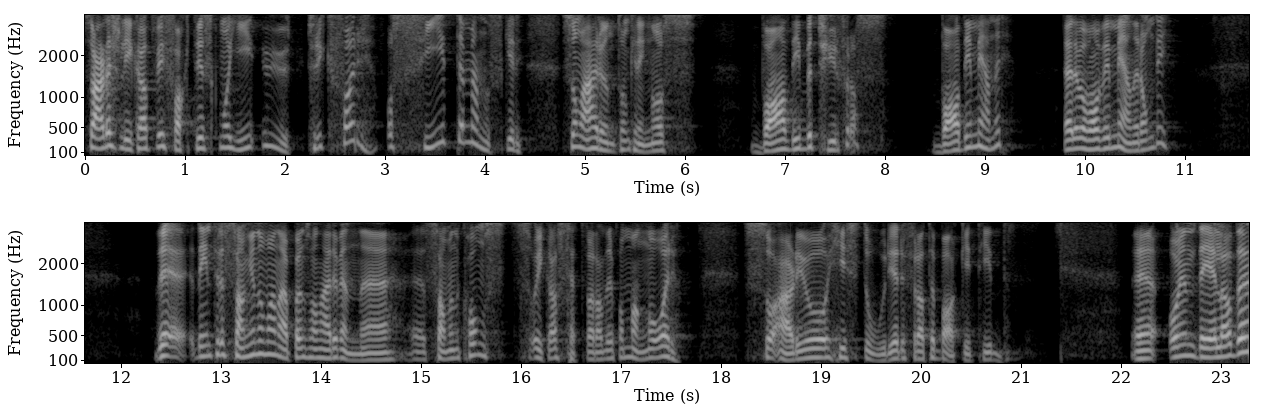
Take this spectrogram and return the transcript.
Så er det slik at vi faktisk må gi uttrykk for og si til mennesker som er rundt omkring oss, hva de betyr for oss. Hva de mener. Eller hva vi mener om dem. Det, det interessante når man er på en sånn her vennesammenkomst og ikke har sett hverandre på mange år, så er det jo historier fra tilbake i tid. Eh, og en del av det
